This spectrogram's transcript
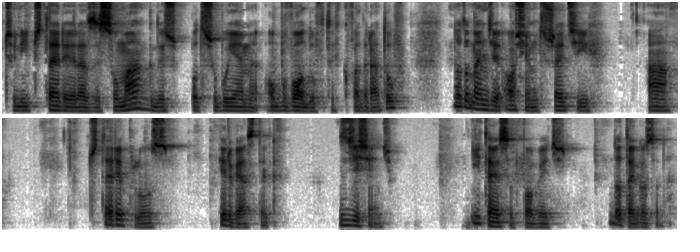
czyli 4 razy suma, gdyż potrzebujemy obwodów tych kwadratów, no to będzie 8 trzecich a 4 plus pierwiastek z 10. I to jest odpowiedź do tego zadania.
